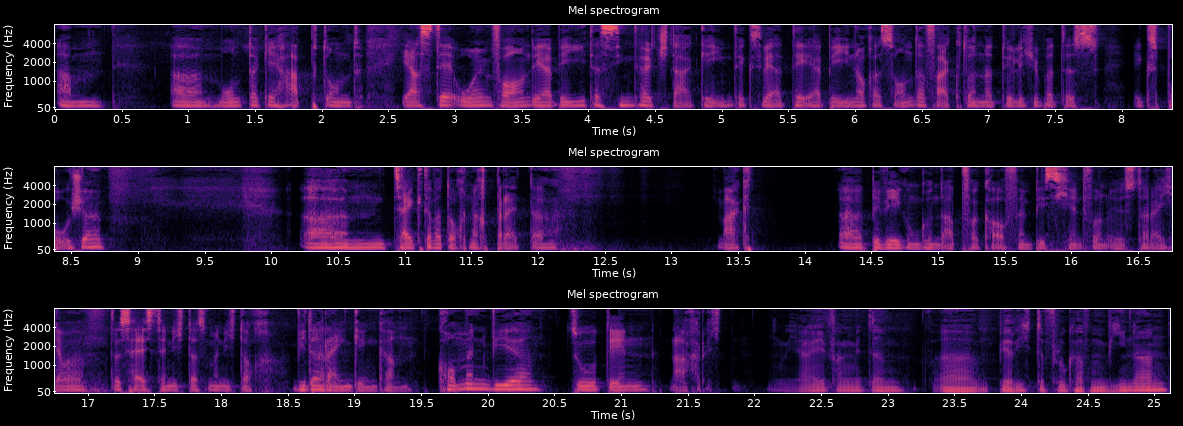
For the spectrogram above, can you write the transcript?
am äh, Montag gehabt und erste OMV und RBI, das sind halt starke Indexwerte, RBI noch ein Sonderfaktor natürlich über das Exposure, ähm, zeigt aber doch nach breiter Marktbewegung äh, und Abverkauf ein bisschen von Österreich. Aber das heißt ja nicht, dass man nicht auch wieder reingehen kann. Kommen wir zu den Nachrichten. Ja, ich fange mit dem äh, Bericht der Flughafen Wien an.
